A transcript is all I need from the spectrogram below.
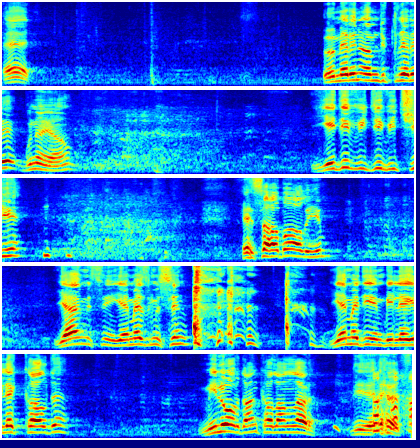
Evet. Ömer'in ömdükleri bu ne ya? Yedi vici viçi. Hesabı alayım. Yer misin yemez misin? Yemediğim bir leylek kaldı. Milor'dan kalanlar diye. Evet.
